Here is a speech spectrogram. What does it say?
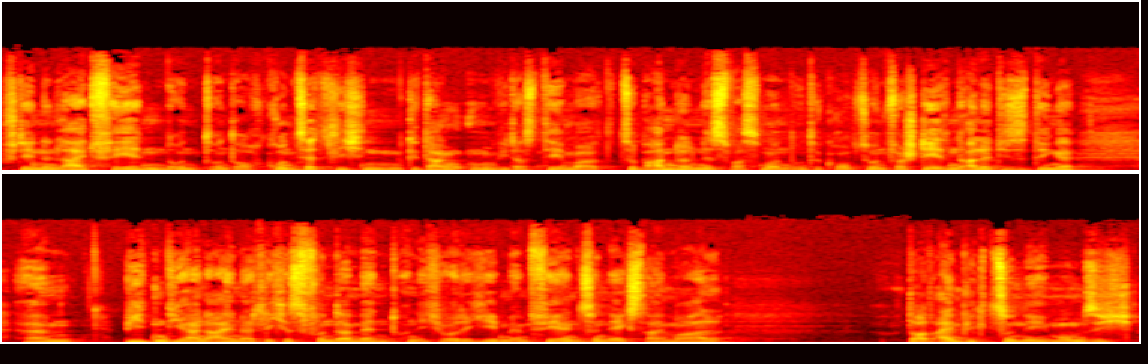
stehenden Leitfäden und, und auch grundsätzlichen Gedanken, wie das Thema zu behandeln ist, was man unter Korruption versteht und alle diese Dinge, ähm, bieten die ein einheitliches Fundament. Und ich würde jedem empfehlen, zunächst einmal dort Einblick zu nehmen, um sich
